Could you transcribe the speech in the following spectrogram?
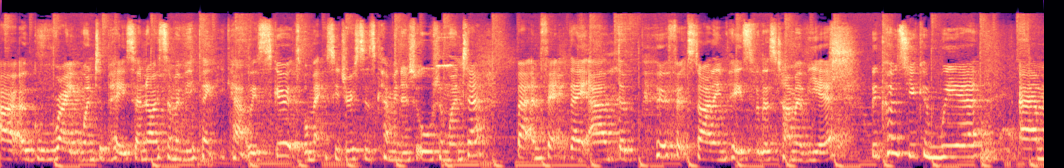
are a great winter piece. I know some of you think you can't wear skirts or maxi dresses coming into autumn winter, but in fact they are the perfect styling piece for this time of year because you can wear um,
